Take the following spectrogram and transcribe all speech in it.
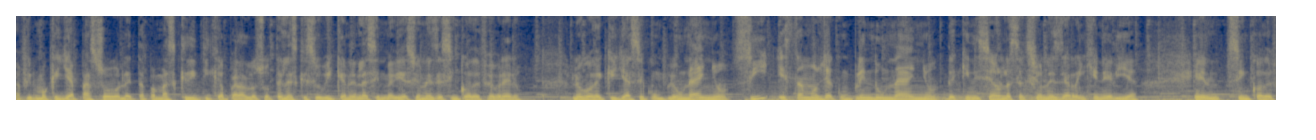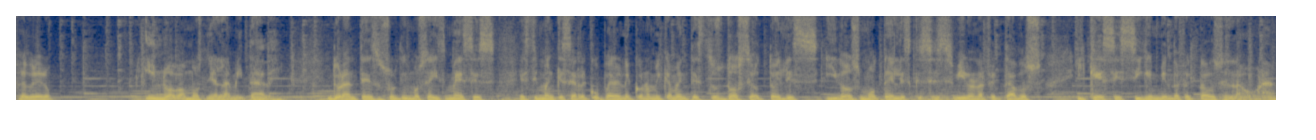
afirmó que ya pasó la etapa más crítica para los hoteles que se ubican en las inmediaciones de 5 de febrero, luego de que ya se cumplió un año, sí, estamos ya cumpliendo un año de que iniciaron las acciones de reingeniería en 5 de febrero. Y no vamos ni a la mitad, ¿eh? Durante esos últimos seis meses estiman que se recuperen económicamente estos 12 hoteles y dos moteles que se vieron afectados y que se siguen viendo afectados en la obra.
